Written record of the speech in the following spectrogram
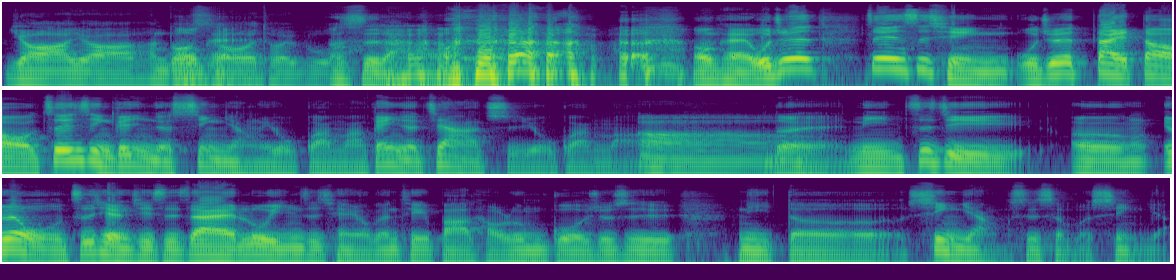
有啊有啊，很多时候会退步。是的。OK，我觉得这件事情，我觉得带到这件事情跟你的信仰有关吗？跟你的价值有关吗？啊，对，你自己，嗯，因为我之前其实，在录音之前有跟 Tikba 讨论过，就是你的信仰是什么信仰。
